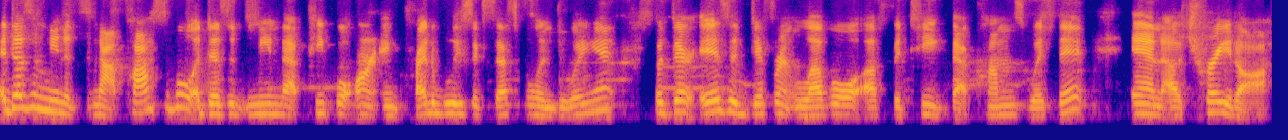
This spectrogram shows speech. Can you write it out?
It doesn't mean it's not possible. It doesn't mean that people aren't incredibly successful in doing it, but there is a different level of fatigue that comes with it and a trade off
